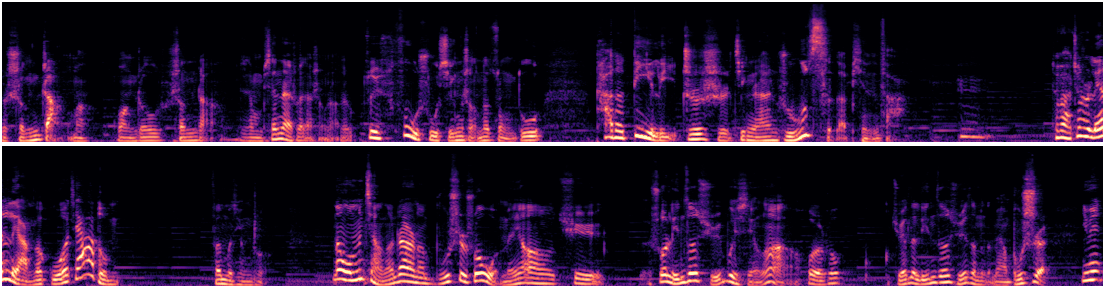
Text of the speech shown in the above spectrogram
就省长嘛，广州省长，就像我们现在说叫省长，就是最富庶行省的总督，他的地理知识竟然如此的贫乏，嗯对吧？就是连两个国家都分不清楚。那我们讲到这儿呢，不是说我们要去说林则徐不行啊，或者说觉得林则徐怎么怎么样，不是，因为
